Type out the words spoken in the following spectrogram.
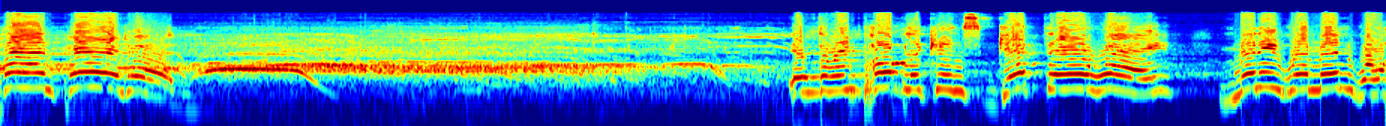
Planned Parenthood. If the Republicans get their way, many women will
